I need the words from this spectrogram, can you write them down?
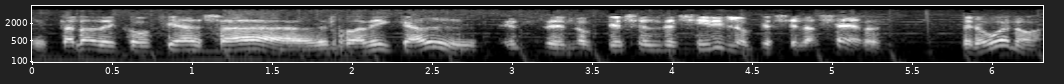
está la desconfianza del radical entre lo que es el decir y lo que es el hacer. Pero bueno,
